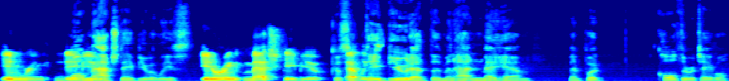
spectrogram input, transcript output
in ring debut, Well, match debut at least. in ring match debut. Because he least. debuted at the Manhattan Mayhem and put Cole through a table.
